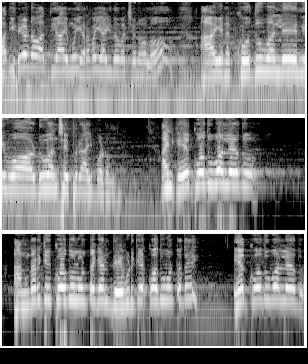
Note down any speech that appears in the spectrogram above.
పదిహేడవ అధ్యాయము ఇరవై ఐదవ వచనంలో ఆయన కొదువ లేనివాడు అని చెప్పి రాయబడింది. ఆయనకి ఏ కొదువ లేదు. అందరికీ కోదులు ఉంటాయి కానీ దేవుడికే కొదువు ఉంటుంది. ఏ కొదువ లేదు.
